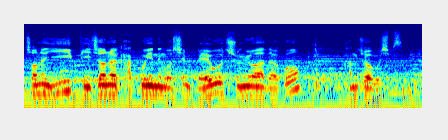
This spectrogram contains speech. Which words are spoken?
저는 이 비전을 갖고 있는 것이 매우 중요하다고 강조하고 싶습니다.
